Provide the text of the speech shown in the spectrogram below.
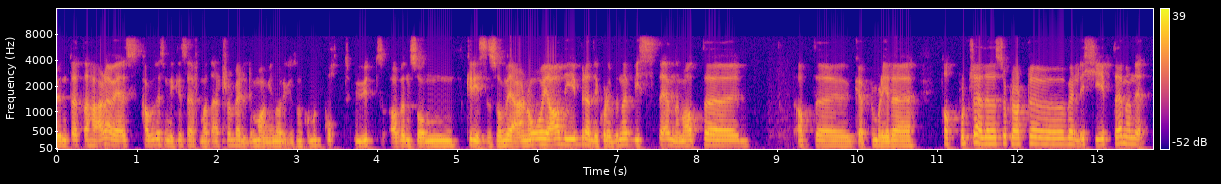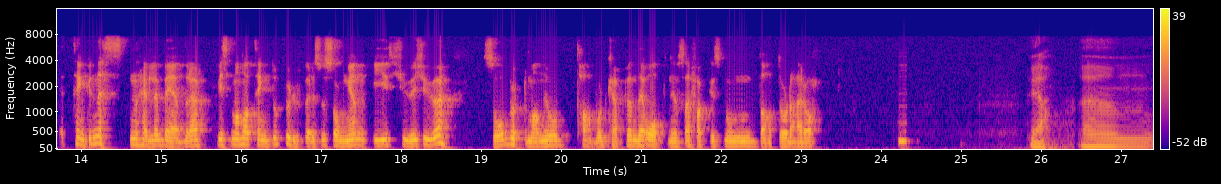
rundt dette her. Da. Jeg kan liksom ikke se for meg at det er så veldig mange i Norge som kommer godt ut av en sånn krise som vi er nå. Og ja, de breddeklubbene, hvis det ender med at, at uh, cupen blir tatt bort, så er det så klart uh, veldig kjipt, det. Men jeg tenker nesten heller bedre Hvis man har tenkt å fullføre sesongen i 2020, så burde man jo ta bort cupen. Det åpner jo seg faktisk noen datoer der òg. Ja. Um,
